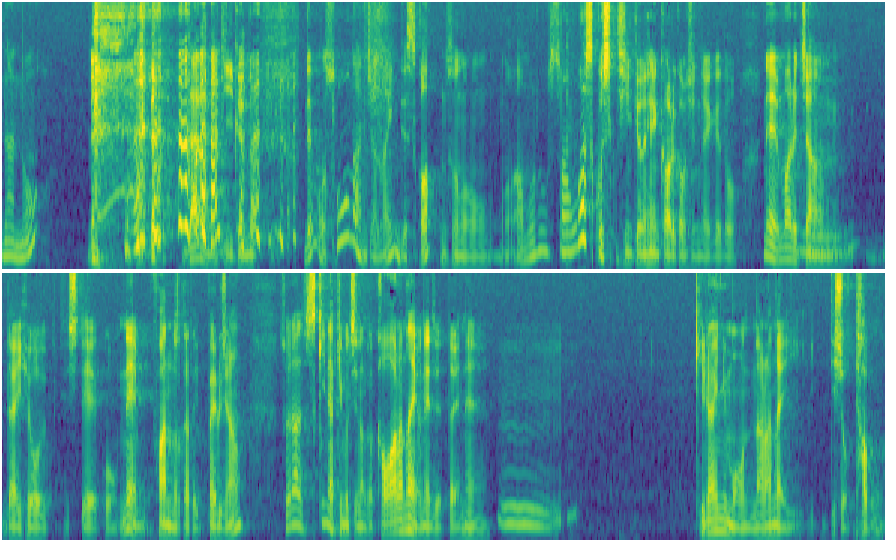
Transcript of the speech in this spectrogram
なの？誰に聞いてんの？でもそうなんじゃないんですか？その安室さんは少し心境の変化あるかもしれないけど。ねまるちゃん代表してこうねファンの方いっぱいいるじゃんそれは好きな気持ちなんか変わらないよね絶対ね。うん、嫌いにもならないでしょ多分。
